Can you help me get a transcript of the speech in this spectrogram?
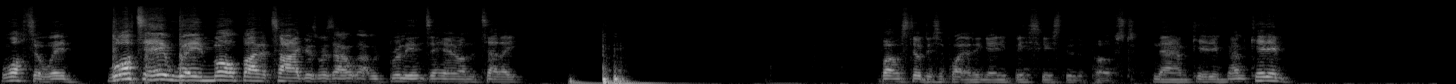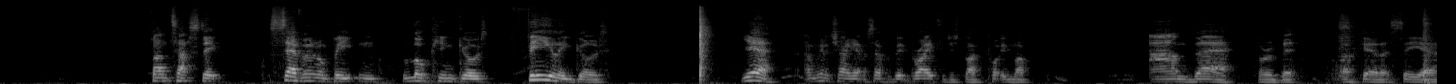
What a win. What a win. Mauled by the Tigers was out. That was brilliant to hear on the telly. But I'm still disappointed I didn't get any biscuits through the post. Nah, I'm kidding. I'm kidding. Fantastic. Seven unbeaten. Looking good. Feeling good. Yeah, I'm going to try and get myself a bit brighter just by putting my arm there for a bit. Okay, let's see. Uh,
